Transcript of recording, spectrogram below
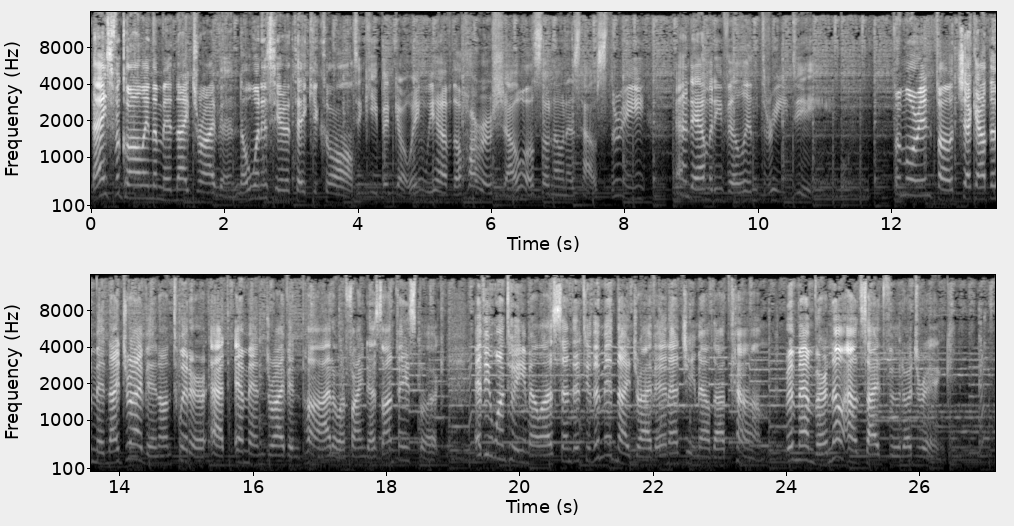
Thanks for calling the Midnight Drive-In. No one is here to take your call. To keep it going, we have the horror show, also known as House 3, and Amityville in 3D. For more info, check out the Midnight Drive-In on Twitter at MN or find us on Facebook. If you want to email us, send it to the Midnight Drive-In at gmail.com. Remember, no outside food or drink.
